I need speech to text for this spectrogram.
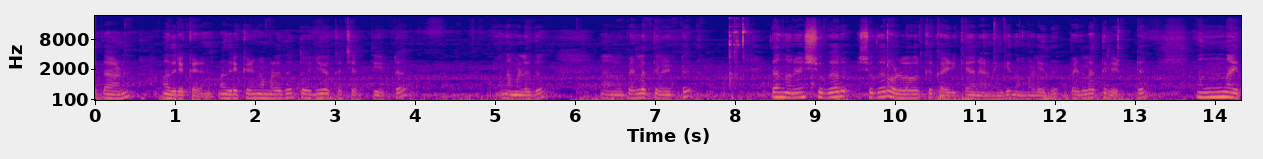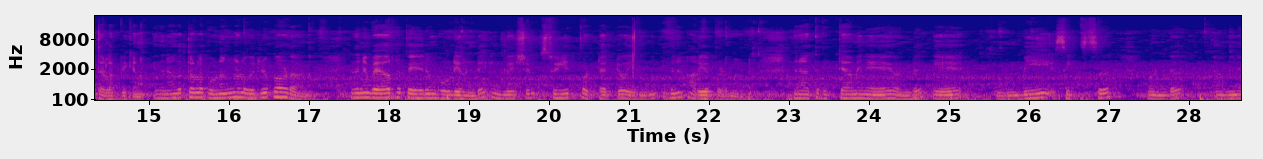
ഇതാണ് മധുരക്കിഴങ്ങ്. മധുരക്കിഴങ്ങ് നമ്മളിത് തൊലിയൊക്കെ ചെത്തിയിട്ട് നമ്മളിത് വെള്ളത്തിലിട്ട് ഇതെന്ന് പറഞ്ഞാൽ ഷുഗർ ഷുഗർ ഉള്ളവർക്ക് കഴിക്കാനാണെങ്കിൽ നമ്മളിത് വെള്ളത്തിലിട്ട് നന്നായി തിളപ്പിക്കണം. ഇതിനകത്തുള്ള ഗുണങ്ങൾ ഒരുപാടാണ്. ഇതിന് വേറൊരു പേരും കൂടിയുണ്ട്. ഇംഗ്ലീഷിൽ സ്വീറ്റ് പൊട്ടാറ്റോ എന്നും ഇതിന് അറിയപ്പെടുന്നുണ്ട്. ഇതിനകത്ത് വിറ്റാമിൻ എ ഉണ്ട് എ ബി സിക്സ് ഉണ്ട്. അങ്ങനെ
